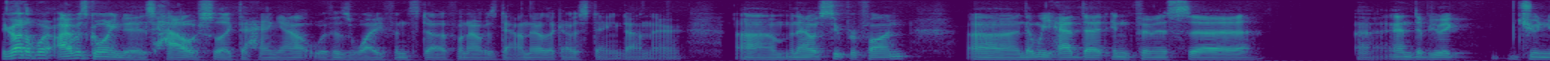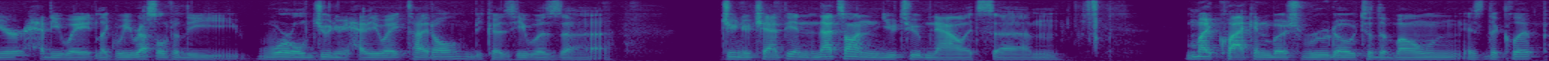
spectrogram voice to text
it got to the point I was going to his house like to hang out with his wife and stuff when I was down there. Like I was staying down there, um, and that was super fun. Uh, and then we had that infamous uh, uh, NWA Junior Heavyweight. Like we wrestled for the World Junior Heavyweight title because he was uh, junior champion, and that's on YouTube now. It's um, Mike Quackenbush, Rudo to the Bone is the clip,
